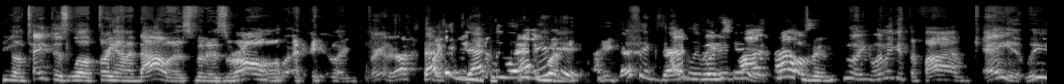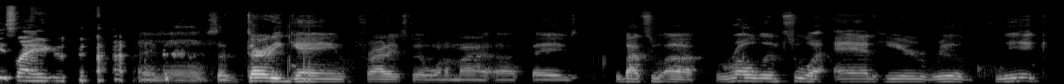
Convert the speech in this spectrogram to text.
you're gonna take this little three hundred dollars for this role? like, three hundred. that's exactly what he did. Like, That's exactly what he Five did. thousand. Like, let me get the five k at least. Like, Hey man, it's a dirty game. Friday's still one of my uh faves. We're about to uh roll into an ad here real quick.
